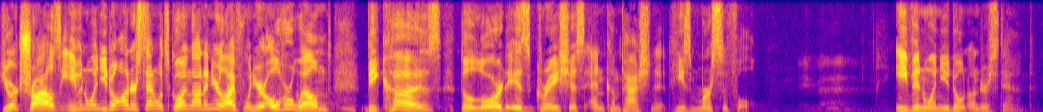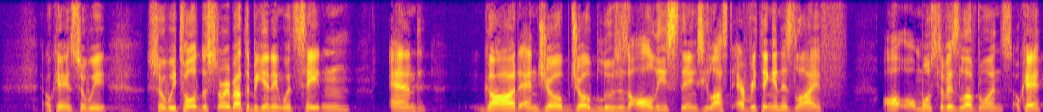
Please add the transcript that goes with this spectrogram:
your trials, even when you don't understand what's going on in your life, when you're overwhelmed, because the Lord is gracious and compassionate. He's merciful, Amen. even when you don't understand. Okay, so we so we told the story about the beginning with Satan and God and Job. Job loses all these things. He lost everything in his life all, most of his loved ones, okay?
